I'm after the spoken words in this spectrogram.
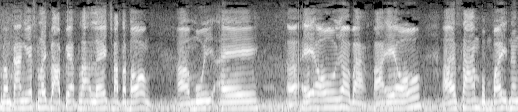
ក្រុមការងារផ្លេចបាទពាក់ផ្លាកលេខបាត់ដបង 1A AO ចុះបាទបាទ AO 38និង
